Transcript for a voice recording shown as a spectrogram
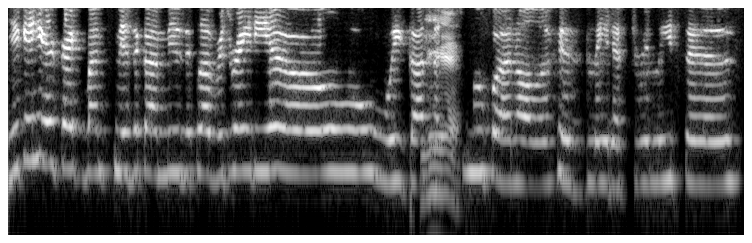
You can hear Greg Monk's music on Music Lovers Radio. We got yes. the scoop on all of his latest releases.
